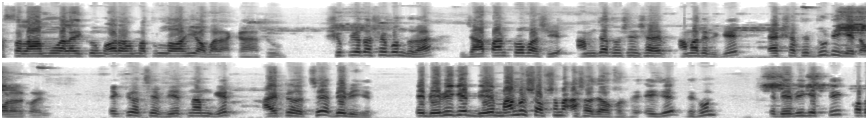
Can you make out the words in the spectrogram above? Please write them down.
আসসালামু আলাইকুম আরহামতুল্লাহি অবরাকাতু সুপ্রিয় দর্শক বন্ধুরা, জাপান প্রবাসী আমজাদ হোসেন সাহেব আমাদেরকে একসাথে দুটি গেট অর্ডার করেন। একটি হচ্ছে ভিয়েতনাম গেট আরেকটি হচ্ছে বেবি গেট এই বেবি গেট দিয়ে মানুষ সবসময় আসা যাওয়া করবে। এই যে, দেখুন, এই বেবি গেটটি কত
